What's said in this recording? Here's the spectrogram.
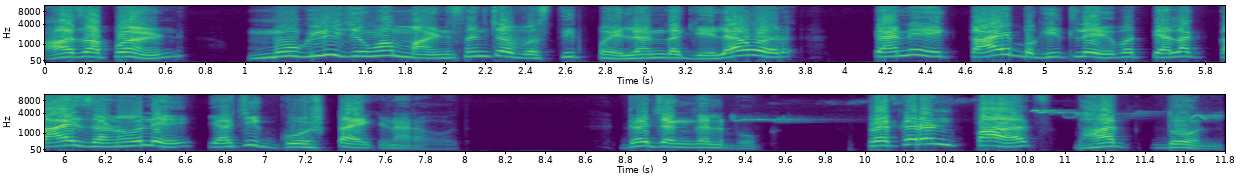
आज आपण मोगली जेव्हा माणसांच्या वस्तीत पहिल्यांदा गेल्यावर त्याने काय बघितले व त्याला काय जाणवले याची गोष्ट ऐकणार आहोत. The jungle book. प्रकरण पाच भाग दोन.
